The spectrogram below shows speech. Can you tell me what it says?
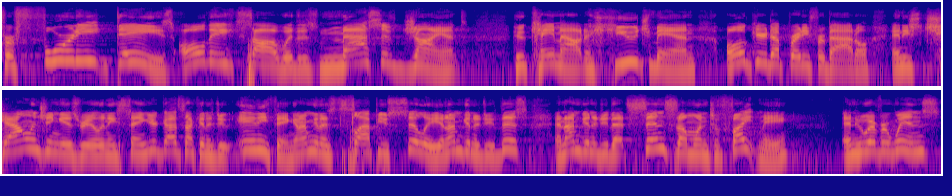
For 40 days, all they saw was this massive giant who came out, a huge man, all geared up, ready for battle, and he's challenging Israel and he's saying, Your God's not going to do anything, and I'm going to slap you silly, and I'm going to do this, and I'm going to do that. Send someone to fight me, and whoever wins,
